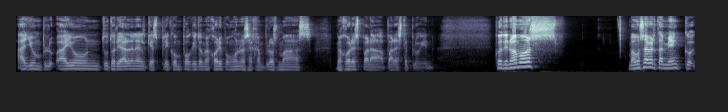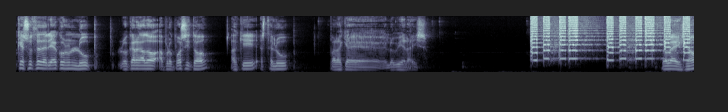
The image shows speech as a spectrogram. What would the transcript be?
hay un, hay un tutorial en el que explico un poquito mejor y pongo unos ejemplos más, mejores para, este plugin. Continuamos. Vamos a ver también qué sucedería con un loop. Lo he cargado a propósito, aquí, este loop, para que lo vierais. Lo veis, ¿no?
